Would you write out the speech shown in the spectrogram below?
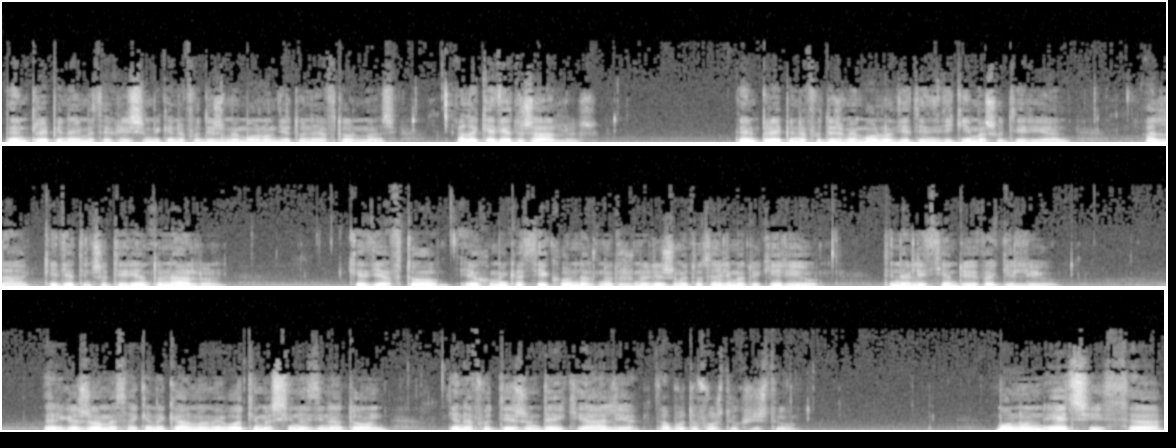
Δεν πρέπει να είμαστε χρήσιμοι και να φροντίζουμε μόνο για τον εαυτό μας, αλλά και για τους άλλους. Δεν πρέπει να φροντίζουμε μόνο για την δική μας σωτηρία, αλλά και για την σωτηρία των άλλων. Και γι' αυτό έχουμε καθήκον να τους γνωρίζουμε το θέλημα του Κυρίου, την αλήθεια του Ευαγγελίου. Να εργαζόμεθα και να κάνουμε ό,τι μας είναι δυνατόν για να φωτίζονται και άλλοι από το φως του Χριστού. Μόνον έτσι θα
